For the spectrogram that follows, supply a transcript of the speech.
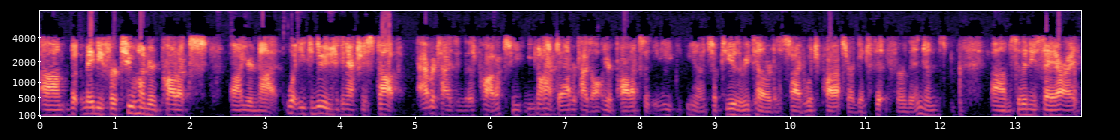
Um, but maybe for 200 products, uh, you're not. What you can do is you can actually stop advertising those products. You, you don't have to advertise all your products. You, you know, it's up to you, the retailer, to decide which products are a good fit for the engines. Um, so then you say, all right,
